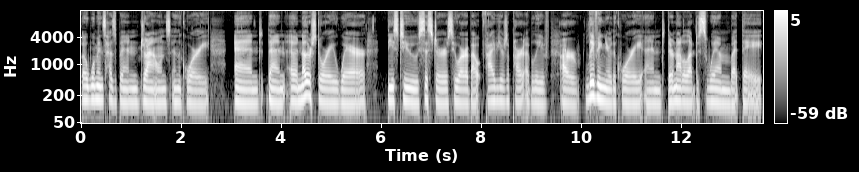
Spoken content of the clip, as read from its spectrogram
a woman's husband drowns in the quarry. And then another story where these two sisters, who are about five years apart, I believe, are living near the quarry and they're not allowed to swim, but they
